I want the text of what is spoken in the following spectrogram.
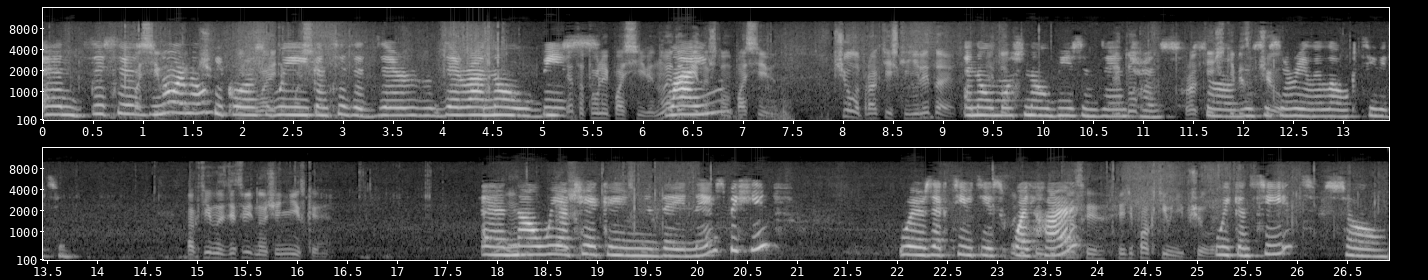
And this is normal because we can see that there there are no bees lying пчелы практически не летают. And almost no bees in the entrance. So this is a really low activity. Активность действительно очень низкая. And now we are checking the next beehive, where the activity is quite high. We can see it, so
